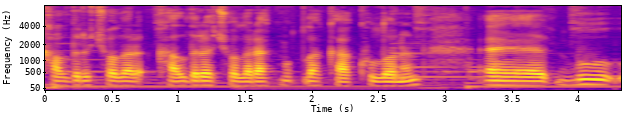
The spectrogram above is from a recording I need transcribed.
kaldırıç olarak kaldıraç olarak mutlaka kullanın. Bu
